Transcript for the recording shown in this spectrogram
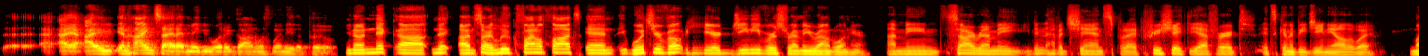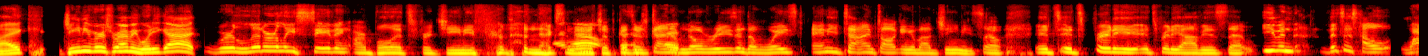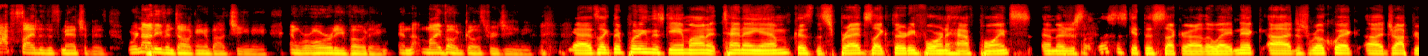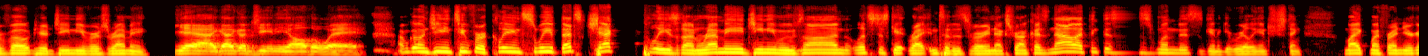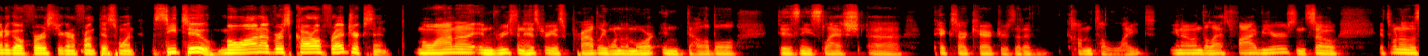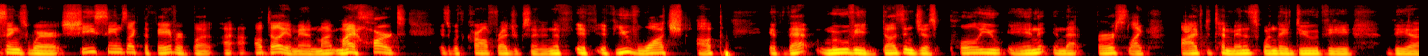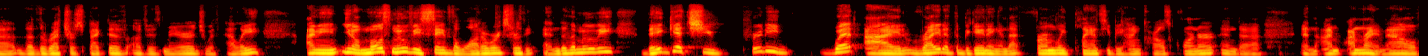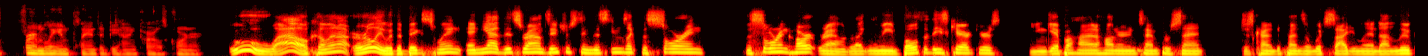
i i in hindsight i maybe would have gone with winnie the pooh you know nick uh nick i'm sorry luke final thoughts and what's your vote here genie versus remy round one here I mean, sorry, Remy, you didn't have a chance, but I appreciate the effort. It's going to be Genie all the way. Mike, Genie versus Remy, what do you got? We're literally saving our bullets for Genie for the next matchup because there's kind of no reason to waste any time talking about Genie. So it's it's pretty it's pretty obvious that even this is how lopsided this matchup is. We're not even talking about Genie, and we're already voting, and my vote goes for Genie. Yeah, it's like they're putting this game on at 10 a.m. because the spread's like 34 and a half points, and they're just like, let's just get this sucker out of the way. Nick, uh, just real quick, uh, drop your vote here, Genie versus Remy. Yeah, I gotta go Genie all the way. I'm going Genie two for a clean sweep. That's check please on Remy. Genie moves on. Let's just get right into this very next round because now I think this is when this is going to get really interesting. Mike, my friend, you're going to go first. You're going to front this one. C2, Moana versus Carl Fredricksen. Moana in recent history is probably one of the more indelible Disney slash uh, Pixar characters that have come to light, you know, in the last five years. And so it's one of those things where she seems like the favorite, but I, will tell you, man, my, my heart is with Carl Fredricksen. And if, if, if you've watched Up, if that movie doesn't just pull you in in that first like five to ten minutes when they do the the uh, the, the retrospective of his marriage with Ellie. I mean, you know, most movies save the waterworks for the end of the movie. They get you pretty wet-eyed right at the beginning, and that firmly plants you behind Carl's corner. And uh, and I'm I'm right now firmly implanted behind Carl's corner. Ooh, wow, coming out early with a big swing. And yeah, this round's interesting. This seems like the soaring, the soaring heart round. Like, I mean, both of these characters, you can get behind 110%. Just kind of depends on which side you land on. Luke,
